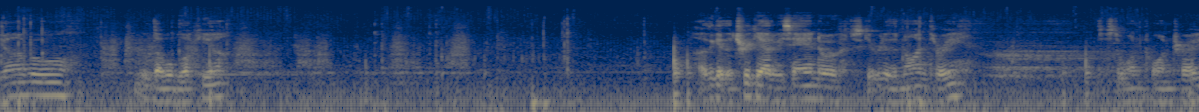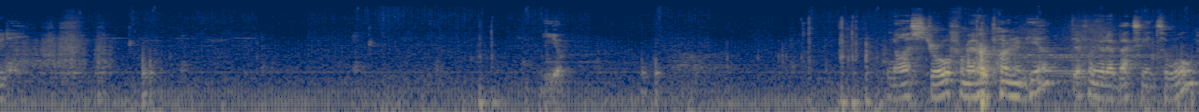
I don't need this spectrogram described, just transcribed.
Yargle. We'll double block here. Either get the trick out of his hand or just get rid of the 9-3. Just a one-to-one trade. Yep. Nice draw from our opponent here. Definitely got our backs against the wall.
